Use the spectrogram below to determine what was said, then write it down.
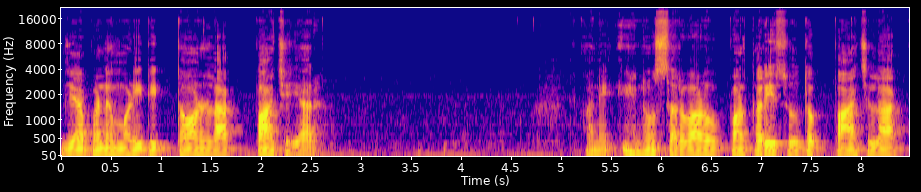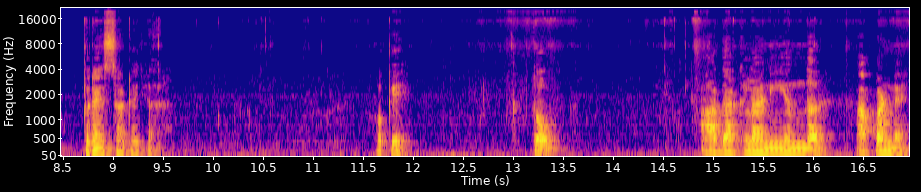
જે આપણને મળી હતી ત્રણ લાખ પાંચ હજાર. અને એનો સરવાળો પણ કરીશું તો પાંચ લાખ ત્રેસઠ હજાર. ઓકે? તો આ દાખલાની અંદર આપણને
